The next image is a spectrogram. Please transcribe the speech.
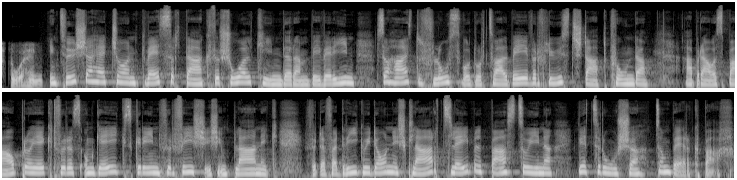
zu tun haben. Inzwischen hat schon ein Gewässertag für Schulkinder am Beverin, so heißt der Fluss, wo durch zwei Bever fließt, stattgefunden. Aber auch ein Bauprojekt für ein Umgehungsgreen für Fisch ist in Planung. Für den Fadri Guidon ist klar, das Label passt zu ihnen wie das Rauschen zum Bergbach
